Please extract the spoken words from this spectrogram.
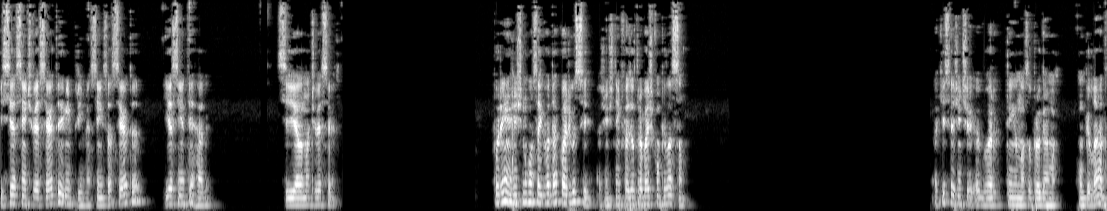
E se a senha estiver certa, ele imprime a senha está certa e a senha está errada se ela não tiver certo. Porém, a gente não consegue rodar código C, a gente tem que fazer o trabalho de compilação. Aqui, se a gente agora tem o nosso programa compilado,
